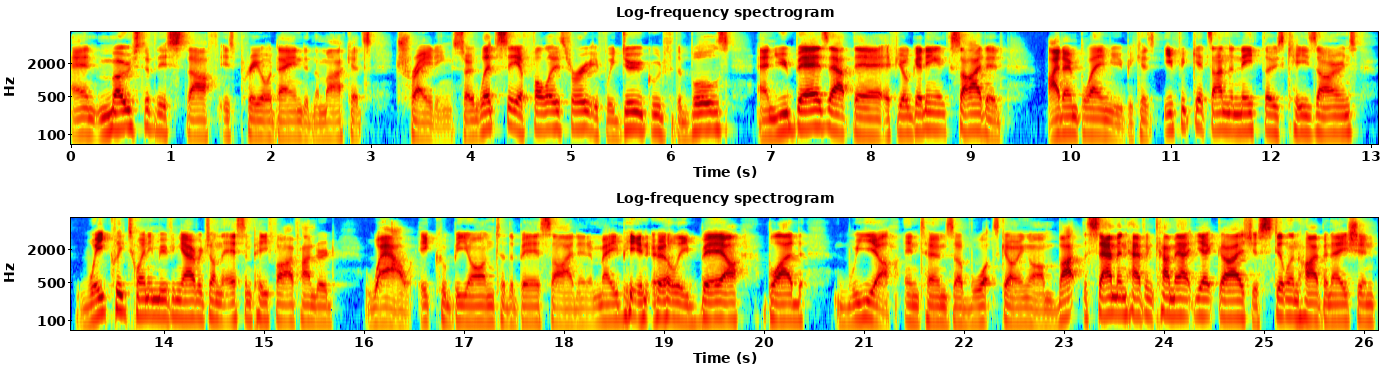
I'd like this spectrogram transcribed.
And most of this stuff is preordained in the markets trading. So let's see a follow through. If we do, good for the bulls. And you bears out there, if you're getting excited, I don't blame you because if it gets underneath those key zones, weekly 20 moving average on the S&P 500, wow, it could be on to the bear side and it may be an early bear blood year in terms of what's going on. But the salmon haven't come out yet, guys. You're still in hibernation.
